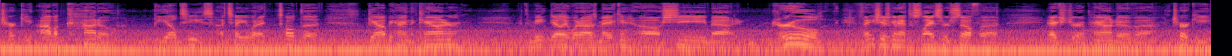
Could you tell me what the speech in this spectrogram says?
turkey avocado BLTs. I tell you what, I told the gal behind the counter at the meat deli what I was making. Oh, she about drooled. I think she was going to have to slice herself a extra pound of uh, turkey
